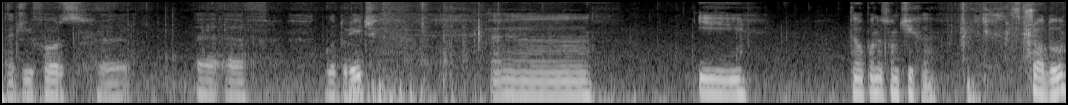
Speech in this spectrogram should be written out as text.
te GeForce y, EF Goodrich i te opony są ciche. Z przodu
